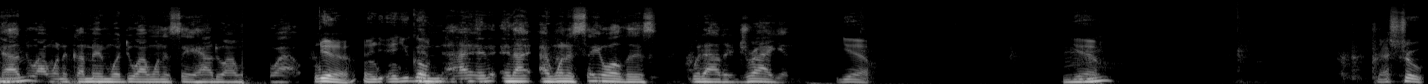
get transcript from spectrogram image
How Mhm. do I want to come in? What do I want to say? How do I want to go out? Yeah, and and you go, and I, and, and I, I want to say all this without a dragon. yeah. Yeah. that's true.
